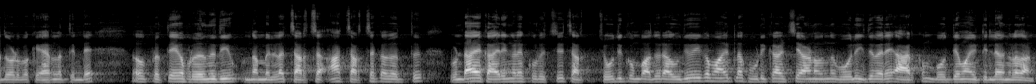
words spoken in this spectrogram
അതോടൊപ്പം കേരളത്തിന്റെ പ്രത്യേക പ്രതിനിധിയും തമ്മിലുള്ള ചർച്ച. ആ ചർച്ചക്കകത്ത് ഉണ്ടായ കാര്യങ്ങളെക്കുറിച്ച് ചോദിക്കുമ്പോൾ അതൊരു ഔദ്യോഗികമായിട്ടുള്ള കൂടിക്കാഴ്ചയാണോ എന്ന് പോലും ഇതുവരെ ആർക്കും ബോധ്യമായിട്ടില്ല എന്നുള്ളതാണ്.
